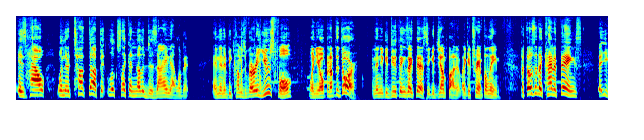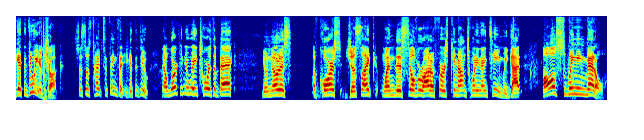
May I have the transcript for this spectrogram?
is how when they're tucked up, it looks like another design element. And then it becomes very useful when you open up the door. And then you could do things like this. You could jump on it like a trampoline. But those are the kind of things that you get to do with your truck. It's just those types of things that you get to do. Now, working your way towards the back, you'll notice of course, just like when this Silverado first came out in 2019, we got all swinging metal.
